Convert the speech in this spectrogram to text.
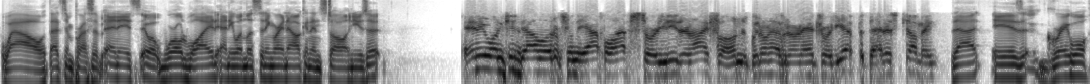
Wow, that's impressive. And it's uh, worldwide. Anyone listening right now can install and use it? Anyone can download it from the Apple App Store. You need an iPhone. We don't have it on Android yet, but that is coming. That is great. Well,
